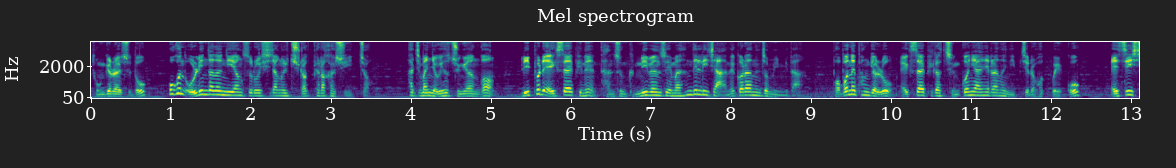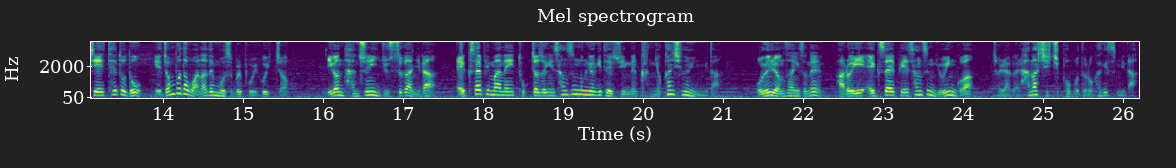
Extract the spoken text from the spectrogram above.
동결할 수도 혹은 올린다는 뉘앙스로 시장을 쥐락펴락할 수 있죠. 하지만 여기서 중요한 건 리플의 XRP는 단순 금리 변수에만 흔들리지 않을 거라는 점입니다. 법원의 판결로 XRP가 증권이 아니라는 입지를 확보했고 SEC의 태도도 예전보다 완화된 모습을 보이고 있죠. 이건 단순히 뉴스가 아니라 XRP만의 독자적인 상승 동력이 될 수 있는 강력한 신호입니다. 오늘 영상에서는 바로 이 XRP의 상승 요인과 전략을 하나씩 짚어보도록 하겠습니다.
